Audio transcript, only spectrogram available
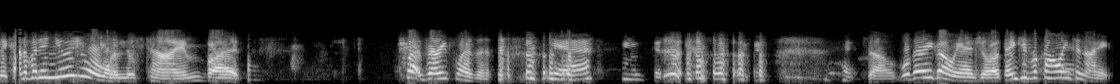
they kind of an unusual one this time, but but very pleasant. Yeah. That's good. so well, there you go, Angela. Thank you for calling tonight.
